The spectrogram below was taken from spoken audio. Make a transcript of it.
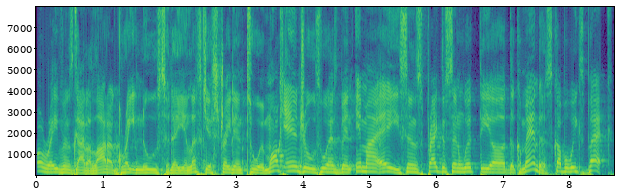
Our Ravens got a lot of great news today, and let's get straight into it. Mark Andrews, who has been MIA since practicing with the uh, the Commanders a couple weeks back,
